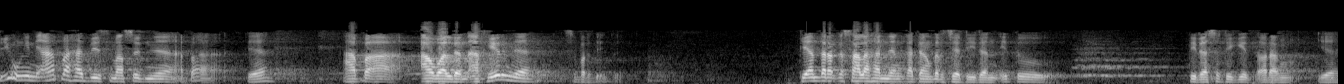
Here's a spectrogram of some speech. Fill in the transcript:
Bingung ini apa hadis maksudnya apa ya? apa awal dan akhirnya seperti itu. Di antara kesalahan yang kadang terjadi dan itu tidak sedikit orang ya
